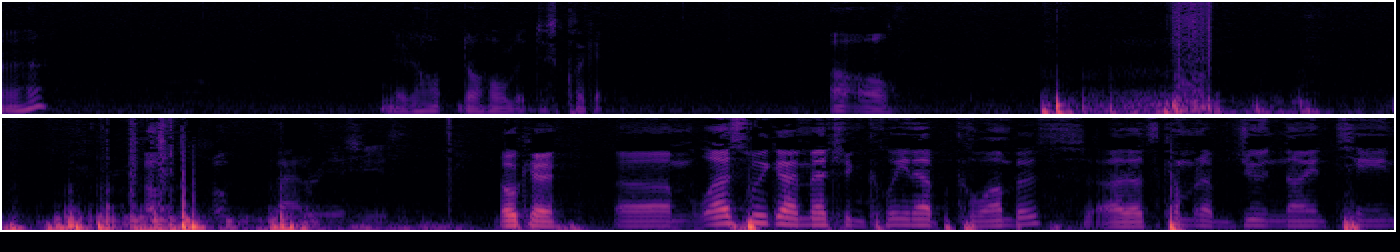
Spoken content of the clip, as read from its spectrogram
Uh huh. No, don't, don't hold it. Just click it. Uh oh. Battery issues. Okay. Um, last week I mentioned Clean Up Columbus. Uh, that's coming up June 19th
